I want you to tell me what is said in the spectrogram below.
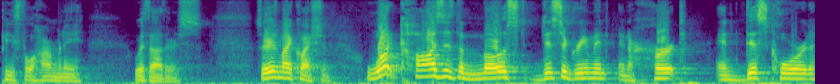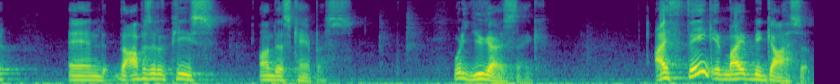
peaceful harmony with others. So here's my question What causes the most disagreement and hurt and discord and the opposite of peace on this campus? What do you guys think? I think it might be gossip.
